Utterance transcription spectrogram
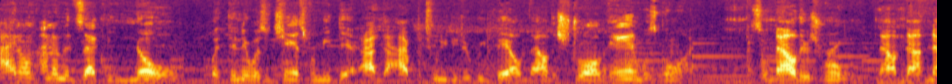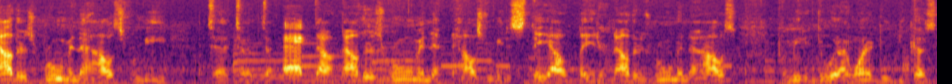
I don't I don't exactly know, but then there was a chance for me there. I had the opportunity to rebel. Now the strong hand was gone, so now there's room. Now now now there's room in the house for me to, to, to act out. Now there's room in the house for me to stay out later. Now there's room in the house for me to do what I want to do because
